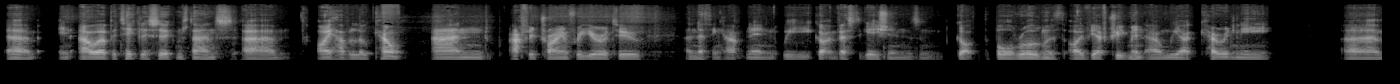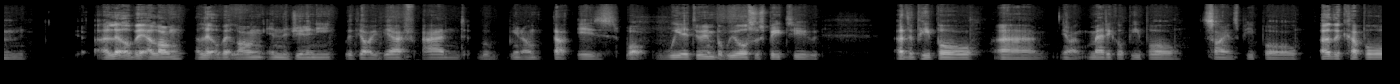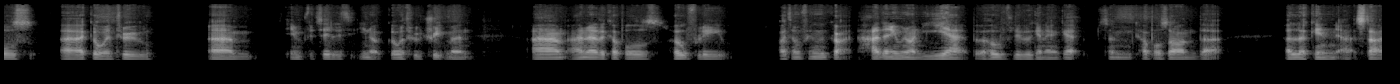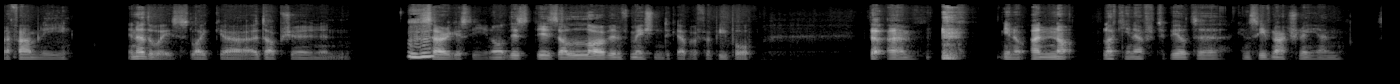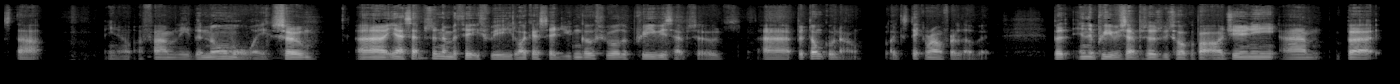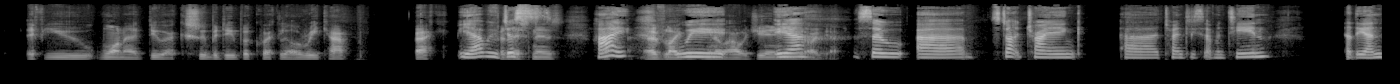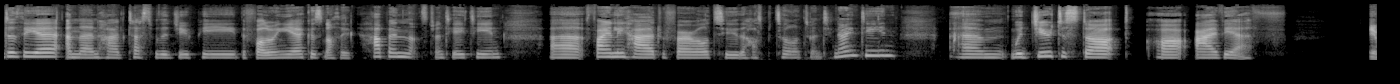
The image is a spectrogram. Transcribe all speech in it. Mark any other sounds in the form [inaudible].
um, in our particular circumstance, um, I have a low count, and after trying for a year or two and nothing happening, we got investigations and got the ball rolling with IVF treatment, and we are currently um, a little bit along, a little bit long in the journey with the IVF, and you know that is what we are doing. But we also speak to other people, um, you know, medical people, science people, other couples uh, going through um, infertility, you know, going through treatment, um, and other couples. Hopefully, I don't think we've got had anyone on yet, but hopefully we're gonna get some couples on that are looking at starting a family in other ways, like uh, adoption and Mhm. surrogacy. You know, there's there's a lot of information to gather for people that um, [clears throat] you know, are not lucky enough to be able to conceive naturally and start, you know, a family the normal way. So, uh, yes, episode number thirty-three. Like I said, you can go through all the previous episodes, uh, but don't go now. Like, stick around for a little bit. But in the previous episodes, we talk about our journey. Um, but if you want to do a super duper quick little recap back Yeah, we've just listeners hi. of like We- you know our journey, yeah. right, yeah. So uh, started trying uh 2017 at the end of the year, and then had tests with a GP the following year because nothing happened. That's 2018. Uh, finally had referral to the hospital in 2019. Um, we're due to start our IVF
